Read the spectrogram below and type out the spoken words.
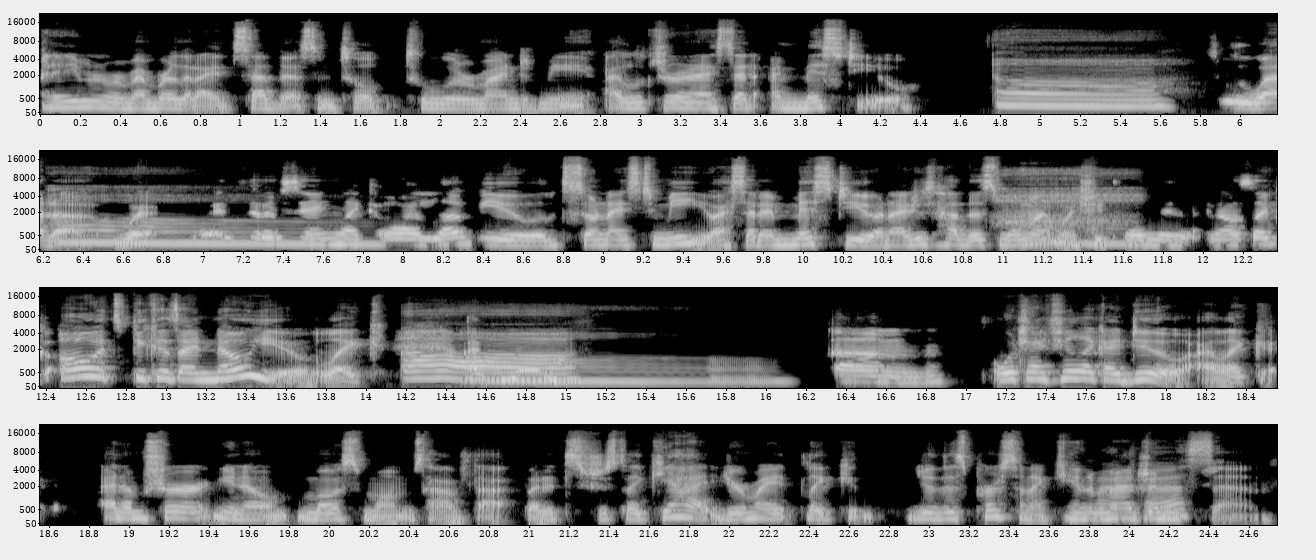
I didn't even remember that I had said this until Tallulah reminded me. I looked at her and I said, I missed you. Oh, Louetta. Where, instead of saying like, "Oh, I love you. It's so nice to meet you," I said, "I missed you." And I just had this moment when she told me, and I was like, "Oh, it's because I know you." Like, I've known, um, which I feel like I do. I like, and I'm sure you know most moms have that, but it's just like, yeah, you're my like, you're this person. I can't imagine person.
